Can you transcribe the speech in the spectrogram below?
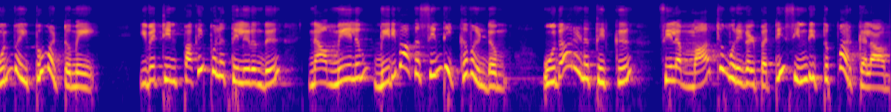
முன்வைப்பு மட்டுமே. இவற்றின் பகைப்புலத்திலிருந்து நாம் மேலும் விரிவாக சிந்திக்க வேண்டும். உதாரணத்திற்கு சில மாற்று முறைகள் பற்றி சிந்தித்து பார்க்கலாம்.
